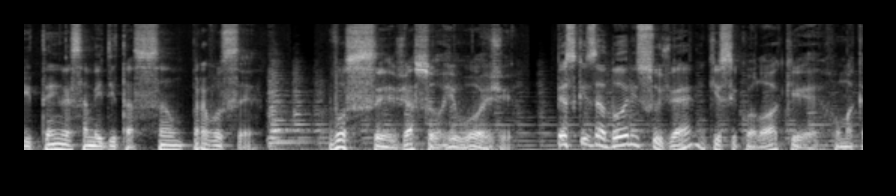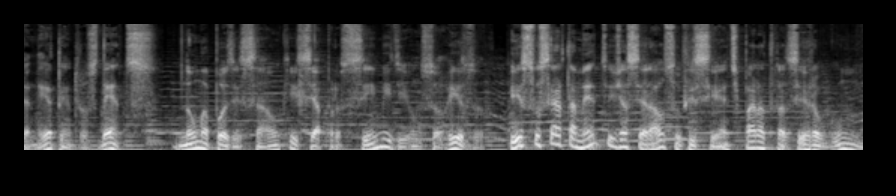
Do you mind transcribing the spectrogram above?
e tenho essa meditação para você. Você já sorriu hoje? Pesquisadores sugerem que se coloque uma caneta entre os dentes, numa posição que se aproxime de um sorriso. Isso certamente já será o suficiente para trazer algum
